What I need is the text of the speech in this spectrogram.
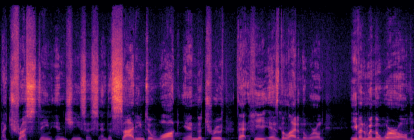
by trusting in Jesus and deciding to walk in the truth that He is the light of the world, even when the world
